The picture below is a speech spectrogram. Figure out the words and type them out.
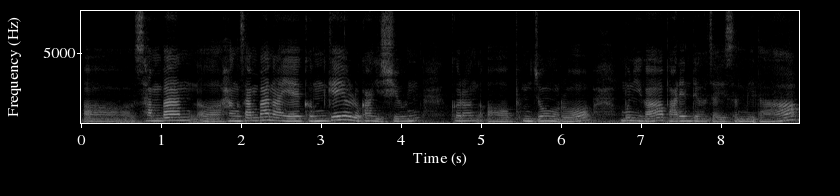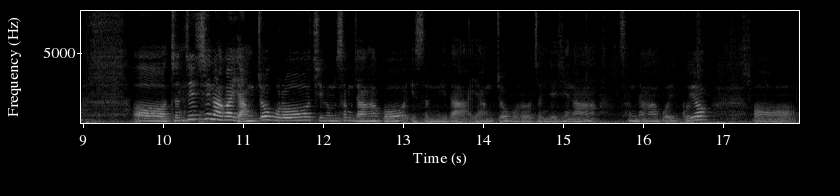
어, 산반, 어, 항산반화에 금계열로 가기 쉬운 그런 어, 품종으로 무늬가 발현되어져 있습니다. 어, 전진신화가 양쪽으로 지금 성장하고 있습니다. 양쪽으로 전진신화 성장하고 있고요. 어,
